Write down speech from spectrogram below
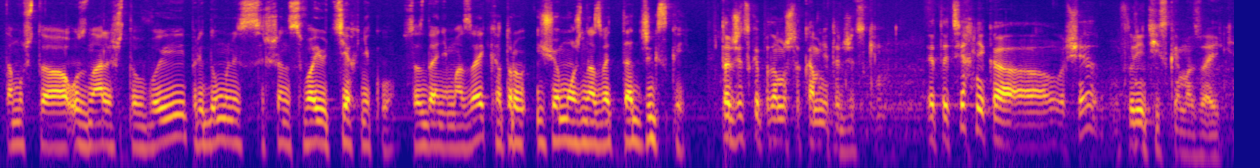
потому что узнали, что вы придумали совершенно свою технику создания мозаики, которую еще можно назвать таджикской. Таджикская, потому что камни таджикские. Это техника а, вообще флорентийской мозаики.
